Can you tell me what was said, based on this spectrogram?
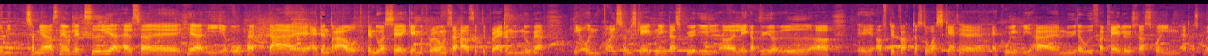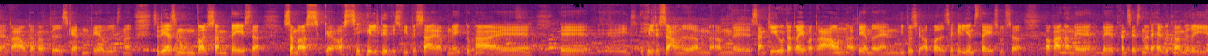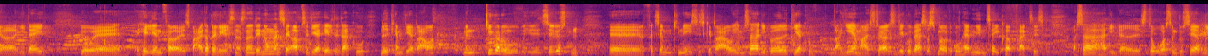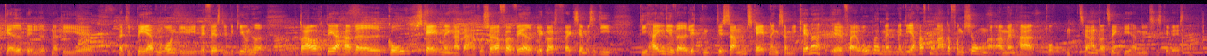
Jamen, som jeg også nævnte lidt tidligere, altså øh, her i Europa, der øh, er den drage, den du også ser i Game of Thrones og House of the Dragon nu her, det er jo en voldsom skabning, der spyr ild og lægger byer øde og øh, ofte vogter store skatte af, af guld. Vi har øh, myter ude fra Kalø Slottsruinen, at der skulle være en drage, der vogtede skatten derude og sådan noget. Så det er altså nogle voldsomme bæster, som også gør os til helte, hvis vi besejrer dem. Ikke? Du har øh, øh, et heltesavnet om, om øh, Sankt Geo, der dræber dragen, og dermed er han lige pludselig ophøjet til helgenstatus og, og render med, med prinsessen og det halve kongerige, og i dag jo øh, helgen for øh, spejderbevægelsen og sådan noget. Det er nogen, man ser op til de her helte, der kunne nedkæmpe de her drager. Men kigger du øh, til Østen, øh, for eksempel kinesiske drage, jamen så har de både, de har kunne variere meget i størrelse, de har kunne være så små, du kunne have dem i en tekop faktisk. Og så har de været store, som du ser dem i gadebilledet, når de, øh, når de bærer dem rundt i, ved festlige begivenheder. Og drager der har været gode skabninger, der har kunne sørge for, at vejret blev godt, for eksempel. Så de, de har egentlig været lidt den- det samme skabning, som vi kender øh, fra Europa, men, men de har haft nogle andre funktioner, og man har brugt dem til andre ting, de her mytiske væsener.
